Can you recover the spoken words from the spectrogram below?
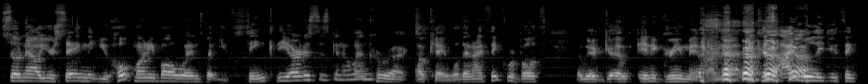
so now you're saying that you hope Moneyball wins, but you think the artist is going to win. Correct. Okay, well then I think we're both we're in agreement on that because I really do think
